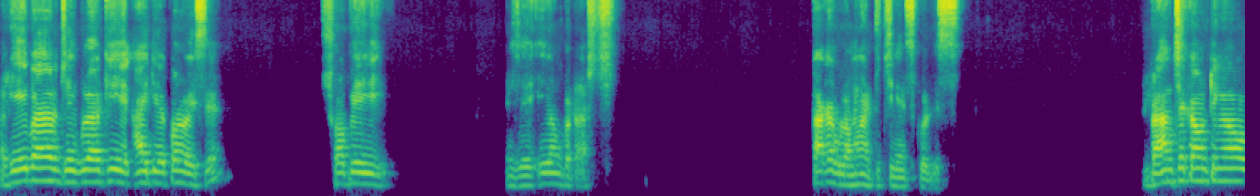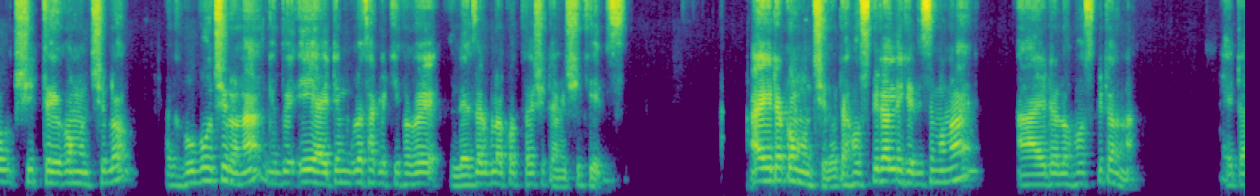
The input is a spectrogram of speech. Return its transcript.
আর এইবার যেগুলো আর কি আইডিয়া করা হয়েছে, সবই এই যে, এই অঙ্কটা আসছে। টাকাগুলো হয় একটু চেঞ্জ করে দিচ্ছি ব্রাঞ্চ অ্যাকাউন্টিং ও শীট থেকে কমন ছিল হুবহু ছিল না, কিন্তু এই আইটেমগুলো থাকলে কীভাবে লেজারগুলো করতে হয় সেটা আমি শিখিয়ে দিচ্ছি আর এটা কমন ছিল, এটা হসপিটাল লিখে দিছে মনে হয়, আর এটা হলো হসপিটাল না। এটা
